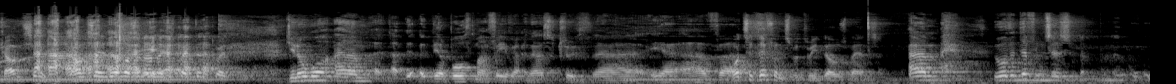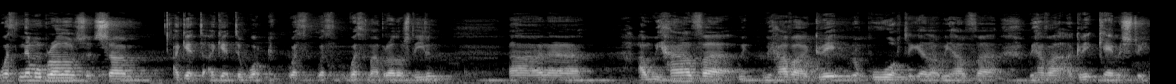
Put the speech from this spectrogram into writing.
can't say. Can't say that was an unexpected question. Do you know what? Um, uh, uh, they're both my favourite, and that's the truth. Uh, yeah, I have. Uh, What's the difference between those bands? Um, well, the difference is uh, with Nimmo Brothers. It's um, I get to, I get to work with, with, with my brother Stephen, and uh, and we have uh, we, we have a great rapport together. We have uh, we have a, a great chemistry,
